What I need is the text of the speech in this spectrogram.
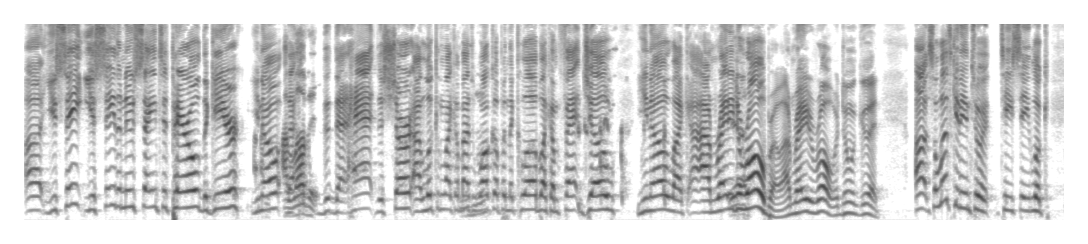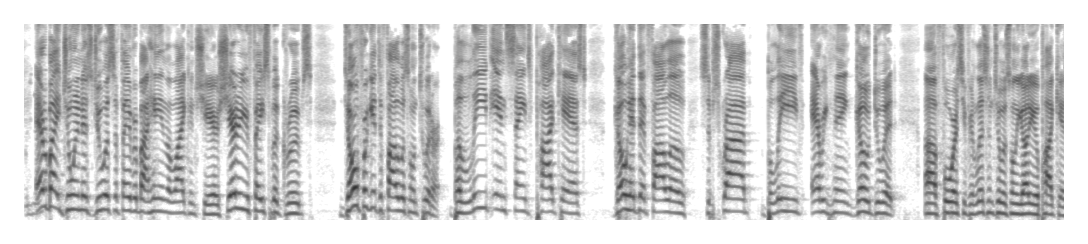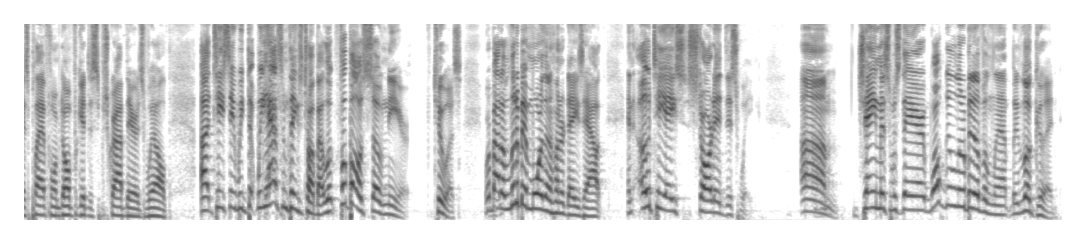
Uh, you see, you see the new Saints apparel, the gear. You know, I that- love it. The, that hat, the shirt. I'm looking like I'm about to walk up in the club like I'm Fat Joe. You know, like I- I'm ready to roll, bro. I'm ready to roll. We're doing good. Uh, so let's get into it, TC. Look, everybody joining us, do us a favor by hitting the like and share. Share to your Facebook groups. Don't forget to follow us on Twitter. Bleav in Saints Podcast. Go hit that follow, subscribe, believe everything. Go do it uh, for us. If you're listening to us on the audio podcast platform, don't forget to subscribe there as well. Uh, TC, we d- we have some things to talk about. Look, football is so near to us. We're about a little bit more than 100 days out, and OTAs started this week. Um, Jameis was there, walked a little bit of a limp, but he looked good.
